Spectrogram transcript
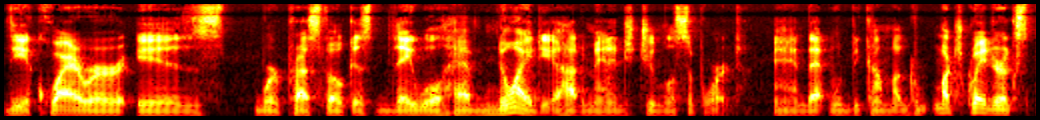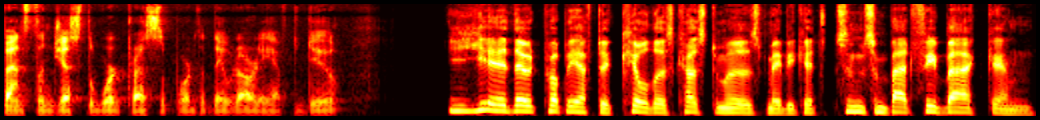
the acquirer is WordPress focused, they will have no idea how to manage Joomla support. And that would become a much greater expense than just the WordPress support that they would already have to do. Yeah, they would probably have to kill those customers, maybe get some, some bad feedback, and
